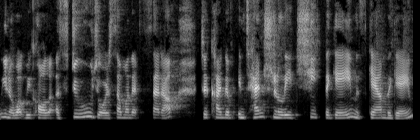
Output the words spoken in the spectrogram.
you know, what we call a stooge or someone that's set up to kind of intentionally cheat the game and scam the game,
